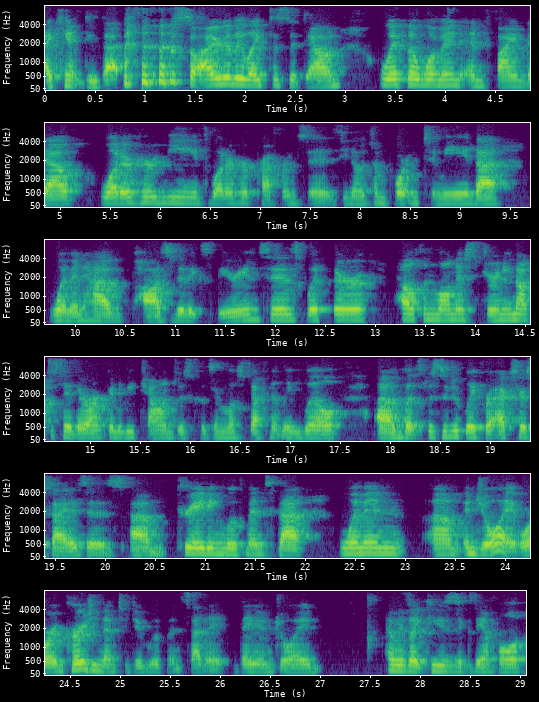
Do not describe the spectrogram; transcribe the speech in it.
I can't do that. so I really like to sit down with a woman and find out what are her needs, what are her preferences. You know, it's important to me that women have positive experiences with their health and wellness journey. Not to say there aren't going to be challenges, because there most definitely will. Uh, but specifically for exercises, um, creating movements that women um, enjoy or encouraging them to do movements that they, they enjoy. I always like to use this example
